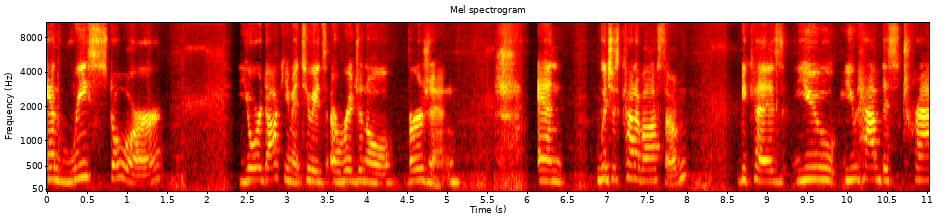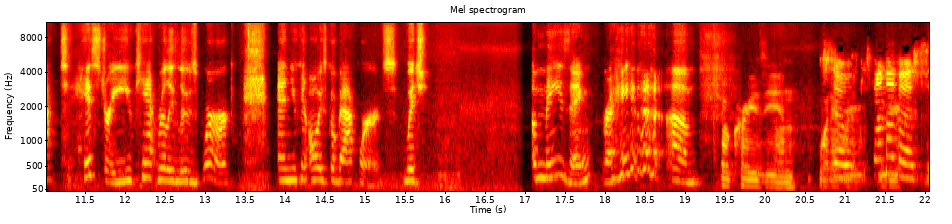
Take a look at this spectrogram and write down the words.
and restore your document to its original version. And which is kind of awesome because you you have this tracked history you can't really lose work and you can always go backwards which amazing right um so crazy and whatever so some of us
